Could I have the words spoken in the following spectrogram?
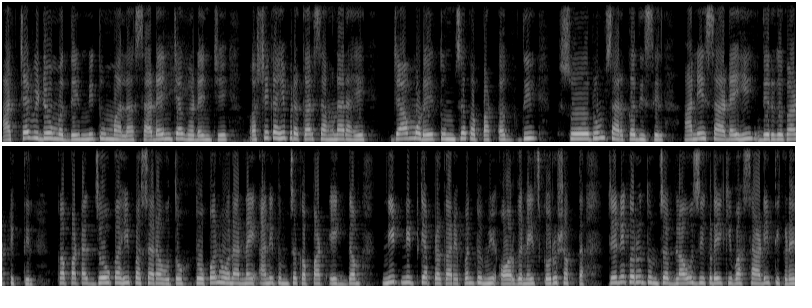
आजच्या व्हिडिओमध्ये मी तुम्हाला साड्यांच्या घड्यांचे असे काही प्रकार सांगणार आहे ज्यामुळे तुमचं कपाट अगदी शोरूम सारखं दिसेल आणि साड्याही दीर्घकाळ टिकतील. कपाटात जो काही पसारा होतो तो पण होणार नाही आणि तुमचं कपाट एकदम नीटनिटक्या प्रकारे पण तुम्ही ऑर्गनाईज करू शकता. जेणेकरून तुमचं ब्लाऊज इकडे किंवा साडी तिकडे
